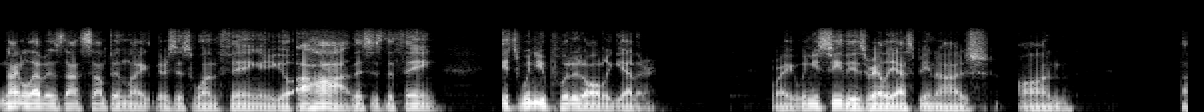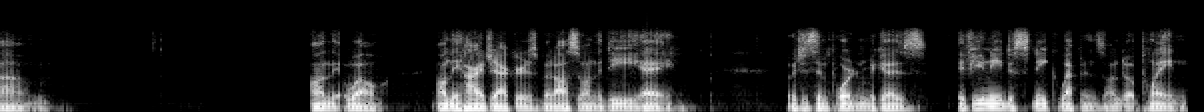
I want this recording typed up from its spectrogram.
9/11 is not something like there's this one thing and you go, "Aha, this is the thing." It's when you put it all together right when you see the israeli espionage on um on the well on the hijackers but also on the dea which is important because if you need to sneak weapons onto a plane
